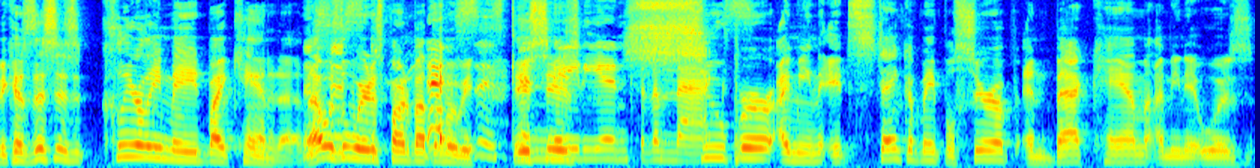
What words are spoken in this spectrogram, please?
because this is clearly made by Canada. that This was the weirdest part about the movie. this is This Canadian to the max. Super. I mean, it stank of maple syrup and back ham. I mean, it was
